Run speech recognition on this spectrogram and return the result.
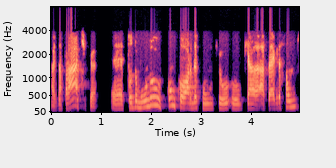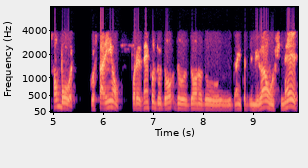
Mas na prática, é, todo mundo concorda com que, o, o, que a, as regras são, são boas. Gostariam, por exemplo, do, do dono do, da Inter de Milão, o chinês,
